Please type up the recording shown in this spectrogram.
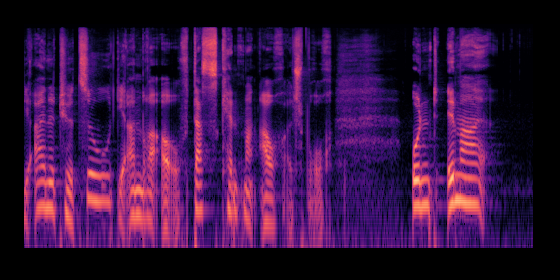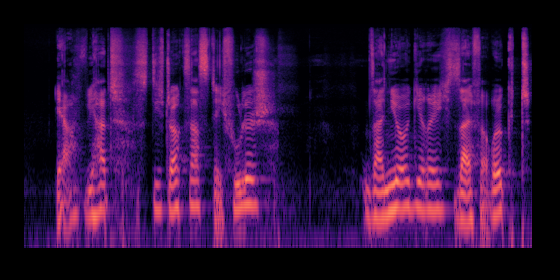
Die eine Tür zu, die andere auf. Das kennt man auch als Spruch. Und immer ja, wie hat Steve Jobs gesagt, stay foolish, sei neugierig, sei verrückt.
